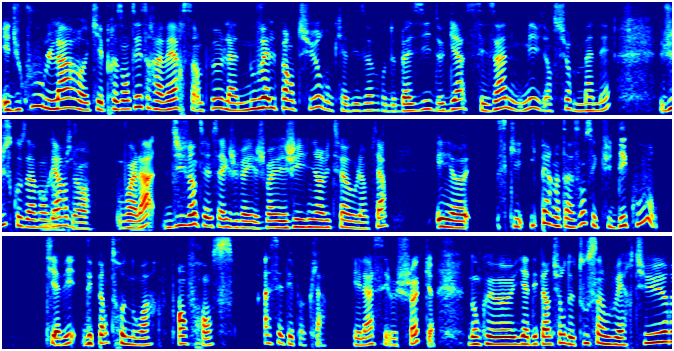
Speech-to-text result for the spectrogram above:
Et du coup, l'art qui est présenté traverse un peu la nouvelle peinture. Donc il y a des œuvres de Basile, Degas, Cézanne, mais bien sûr Manet, jusqu'aux avant-gardes. Voilà, du XXe siècle. Je vais, je, vais, je vais y venir vite fait à Olympia. Et euh, ce qui est hyper intéressant, c'est que tu découvres qu'il y avait des peintres noirs en France à cette époque-là. Et là, c'est le choc. Donc, euh, il y a des peintures de Toussaint Louverture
